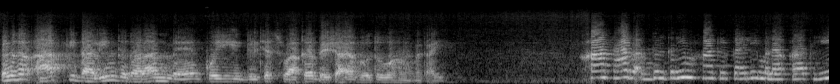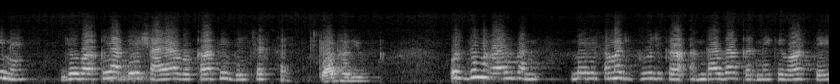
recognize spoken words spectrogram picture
صاحب آپ کی تعلیم کے دوران میں کوئی دلچسپ واقعہ پیش آیا ہو تو وہ ہمیں بتائیے۔ خان صاحب عبد الکریم خان کی پہلی ملاقات ہی میں جو واقعہ پیش آیا وہ کافی دلچسپ ہے۔ کیا تھا جی؟ اس دن غالباً میری سمجھ بوجھ کا اندازہ کرنے کے واسطے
